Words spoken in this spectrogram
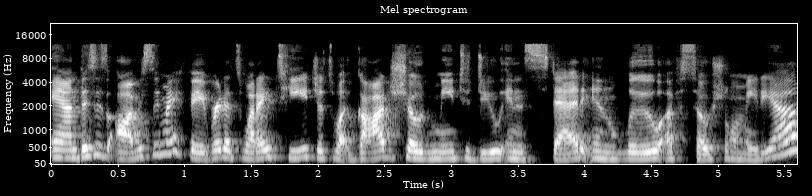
and this is obviously my favorite. It's what I teach, it's what God showed me to do instead in lieu of social media.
